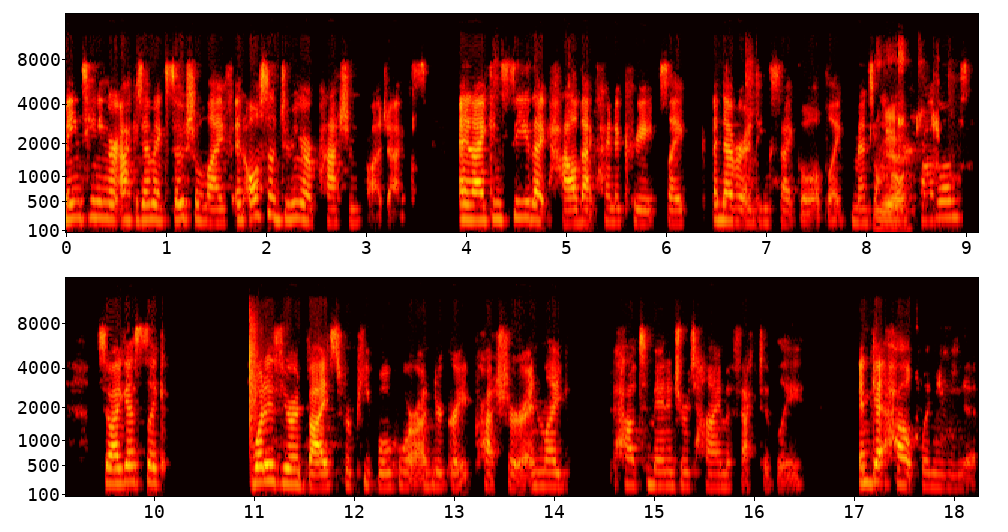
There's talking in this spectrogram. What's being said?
maintaining our academic social life, and also doing our passion projects. And I can see like how that kind of creates like a never ending cycle of like mental yeah. health problems so I guess like what is your advice for people who are under great pressure and like how to manage your time effectively and get help when you need it?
